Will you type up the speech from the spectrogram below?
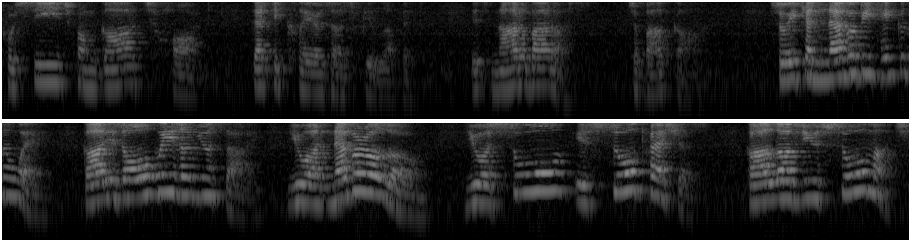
proceeds from God's heart that declares us beloved. It's not about us, it's about God. So it can never be taken away. God is always on your side. You are never alone. Your soul is so precious. God loves you so much.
